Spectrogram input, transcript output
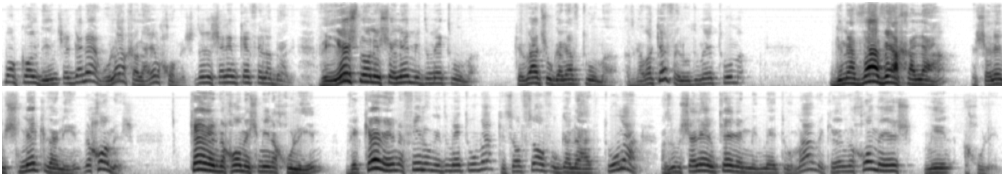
כמו כל דין של גנב, הוא לא אכלה, אין חומש, צריך לשלם כפל לבעלים. ויש לו לשלם מדמי תרומה. כיוון שהוא גנב תרומה, אז גם הכפל הוא דמי תרומה. גנבה ואכלה, משלם שני קרנים וחומש. קרן וחומש מן החולין, וקרן אפילו מדמי תרומה, כי סוף סוף הוא גנב תרומה. אז הוא משלם קרן מדמי תרומה וקרן וחומש מן החולין.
